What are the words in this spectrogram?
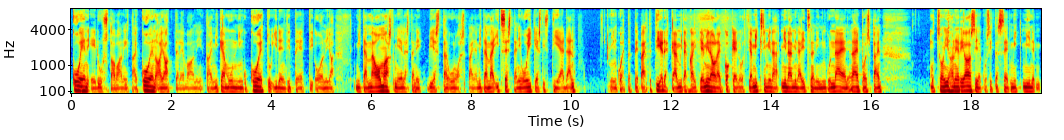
koen edustavani tai koen ajattelevani tai mikä mun niin kuin koettu identiteetti on ja mitä mä omasta mielestäni viestän ulospäin ja mitä mä itsestäni oikeasti tiedän. Niin kuin, että tepä ette tiedäkään, mitä kaikkea minä olen kokenut ja miksi minä, minä, minä itsenäni niin kuin näen ja näin poispäin – mutta se on ihan eri asia kuin sitten se, että, mi, min,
